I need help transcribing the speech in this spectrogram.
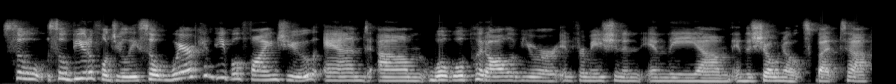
so so beautiful, Julie. So where can people find you? And um, we'll we'll put all of your information in in the um, in the show notes. But uh,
